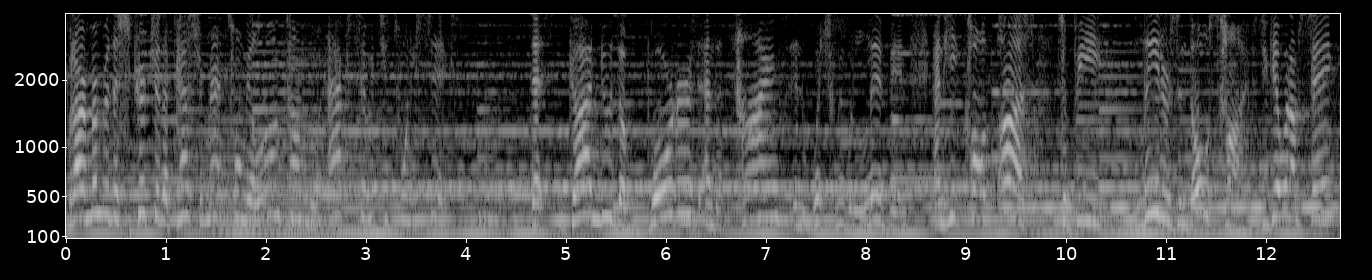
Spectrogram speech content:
But I remember the scripture that Pastor Matt told me a long time ago, Acts 17 26, that God knew the borders and the times in which we would live in, and He called us to be leaders in those times. You get what I'm saying?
